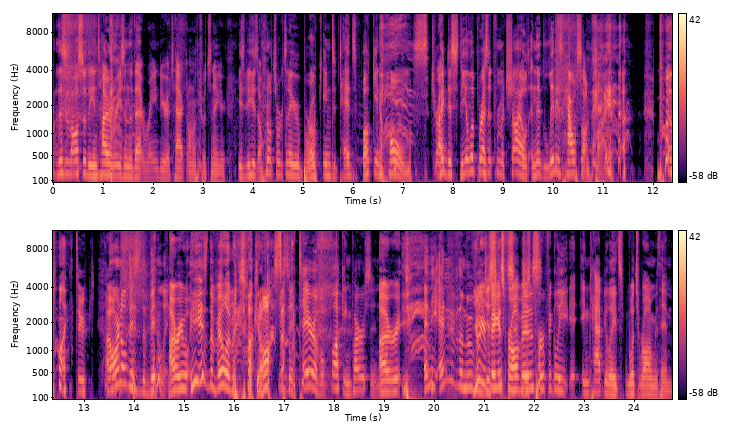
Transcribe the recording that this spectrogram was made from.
This is also the entire reason that that reindeer attacked Arnold Schwarzenegger is because Arnold Schwarzenegger broke into Ted's fucking home, tried to steal a present from a child, and then lit his house on fire. But like, dude, I, Arnold is the villain. I re- he is the villain, but he's fucking awesome. He's a terrible fucking person. I re- and the end of the movie, You know your just, biggest problem just is? perfectly encapsulates what's wrong with him.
